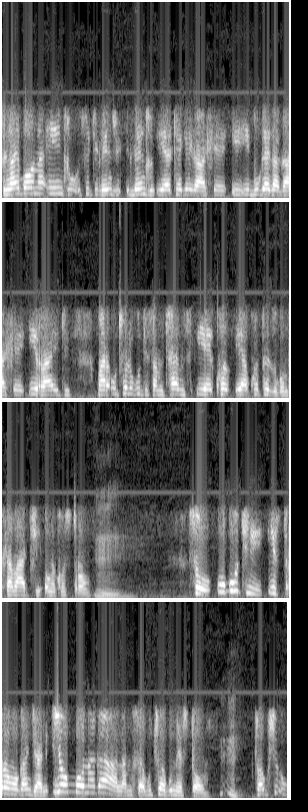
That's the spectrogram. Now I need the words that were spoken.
Singayibona indlu sithi le ndlu le ndlu iyakheke kahle i- ibukeka kahle i-right mara uthole ukuthi sometimes iyekhwe- iyakhwe phezu komhlabathi ongekho strong. Mm. So ukuthi i-strong kanjani? Iyobonakala mhla kuthiwa kunestorm. Kusho-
